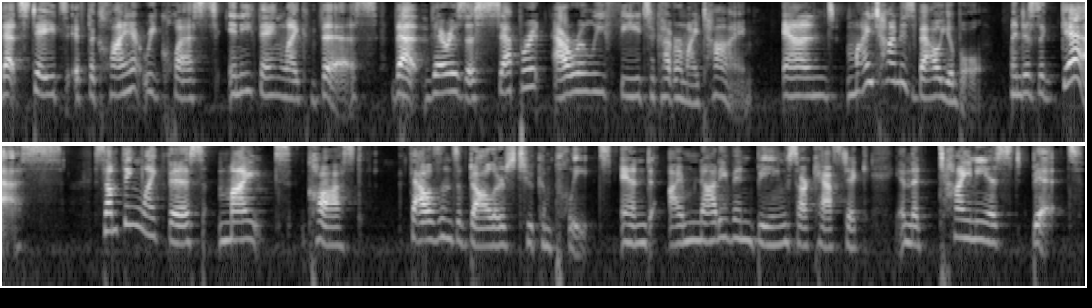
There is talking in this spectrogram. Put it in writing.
that states if the client requests anything like this, that there is a separate hourly fee to cover my time. And my time is valuable. And as a guess, Something like this might cost thousands of dollars to complete. And I'm not even being sarcastic in the tiniest bit.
